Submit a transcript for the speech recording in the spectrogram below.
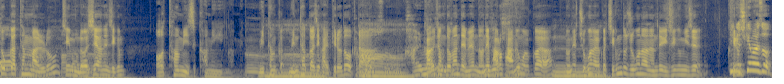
똑같은 말로 지금. 러시아는 지금 autumn is coming인 겁니다 어. winter, winter까지 갈 필요도 없다 아. 가을만 가을 정도만 되면 너네 바로 죽어. 반응 올 거야. 음. 너네 죽어날 거 지금도 죽어나는데 이 지금 이제 그러니까 쉽게 말해서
